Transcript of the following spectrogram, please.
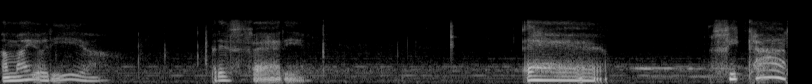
A maioria prefere é, ficar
